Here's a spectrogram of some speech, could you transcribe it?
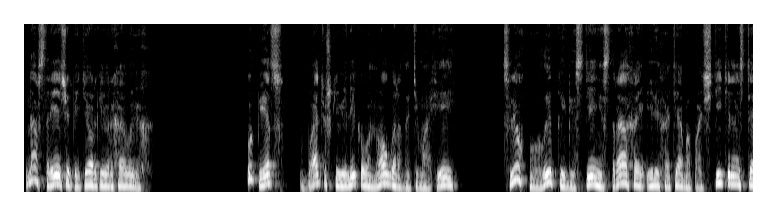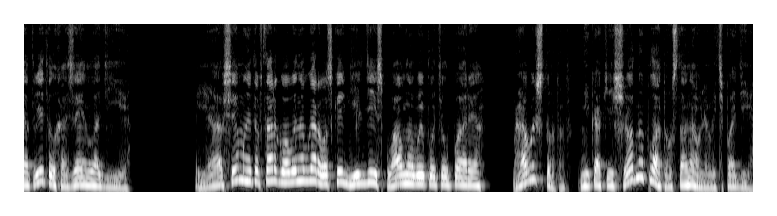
навстречу пятерке верховых. Купец, батюшки Великого Новгорода Тимофей, с легкой улыбкой, без тени страха или хотя бы почтительности ответил хозяин ладьи. Я всем это в торговой новгородской гильдии сплавно выплатил паре. А вы что тут, никак еще одну плату устанавливаете, поди?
